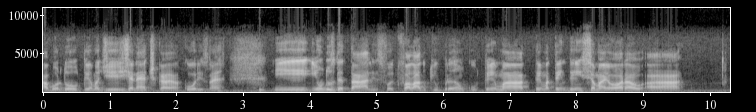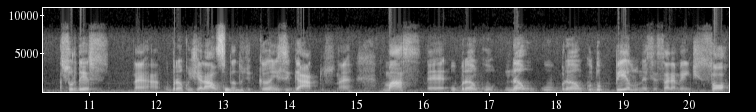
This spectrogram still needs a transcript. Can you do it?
abordou o tema de genética cores, né? E, e, um dos detalhes foi falado que o branco tem uma, tem uma tendência maior à surdez. Né? O branco, em geral, Sim. tanto de cães e gatos. Né? Mas é, o branco, não o branco do pelo necessariamente só.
